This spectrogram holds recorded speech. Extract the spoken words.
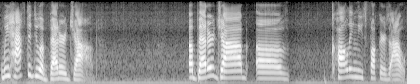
we have to do a better job. A better job of calling these fuckers out.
